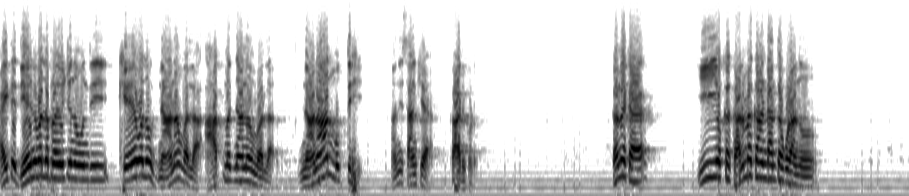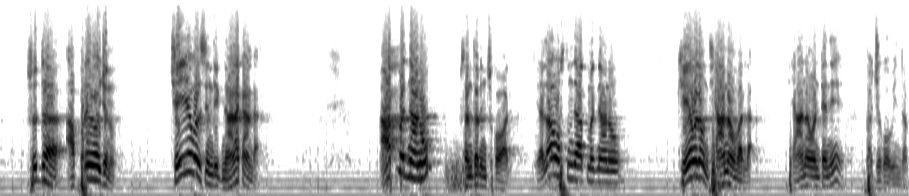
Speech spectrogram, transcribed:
అయితే దేనివల్ల ప్రయోజనం ఉంది? కేవలం జ్ఞానం వల్ల ఆత్మజ్ఞానం వల్ల జ్ఞానాన్ముక్తి అని సంఖ్య కారకుడు. కనుక ఈ యొక్క కర్మకాండ అంతా కూడాను శుద్ధ అప్రయోజనం చేయవలసింది జ్ఞానకాండ. ఆత్మజ్ఞానం సంతరించుకోవాలి. ఎలా వస్తుంది ఆత్మజ్ఞానం? కేవలం ధ్యానం వల్ల. ధ్యానం అంటేనే భజగోవిందం.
